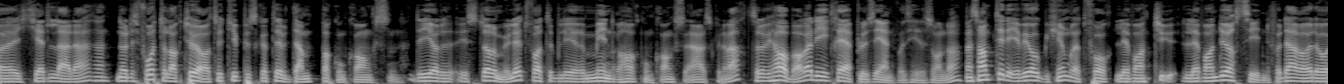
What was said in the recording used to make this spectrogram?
eh, kjedeleddet. Når det er fåtall aktører, så er det typisk at det demper konkurransen. Det gjør det større mulighet for at det blir mindre hard konkurranse enn det skulle vært. Så vi har bare de tre pluss én, for å si det sånn. da. Men samtidig er vi òg bekymret for leverandørsiden, for der er det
